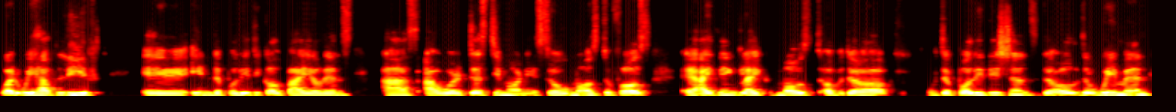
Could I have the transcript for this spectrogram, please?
what we have lived uh, in the political violence as our testimony. So most of us, uh, I think like most of the of the politicians, the older women,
